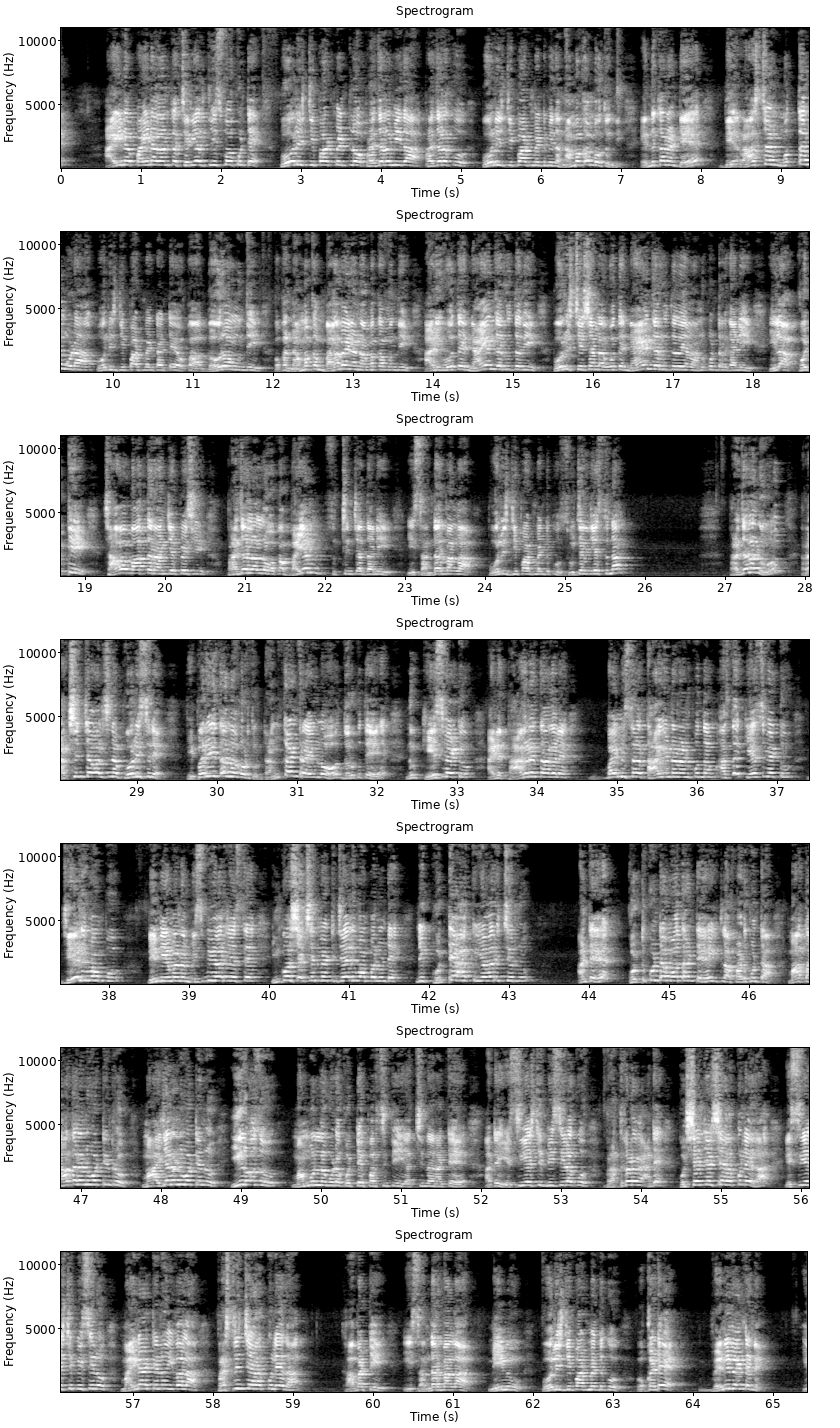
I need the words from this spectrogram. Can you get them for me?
అయిన పైన కనుక చర్యలు తీసుకోకుంటే పోలీస్ డిపార్ట్మెంట్లో ప్రజల మీద ప్రజలకు పోలీస్ డిపార్ట్మెంట్ మీద నమ్మకం పోతుంది. ఎందుకనంటే దే రాష్ట్రం మొత్తం కూడా పోలీస్ డిపార్ట్మెంట్ అంటే ఒక గౌరవం ఉంది ఒక నమ్మకం బలమైన నమ్మకం ఉంది. ఆడికి పోతే న్యాయం జరుగుతుంది పోలీస్ స్టేషన్లో పోతే న్యాయం జరుగుతుంది అని అనుకుంటారు కానీ ఇలా కొట్టి చావబాస్తారు అని చెప్పేసి ప్రజలలో ఒక భయం సృష్టించద్దని ఈ సందర్భంగా పోలీస్ డిపార్ట్మెంట్కు సూచన చేస్తున్నాం. ప్రజలను రక్షించవలసిన పోలీసులే విపరీతంగా కొడుతూ డ్రంక్ అండ్ డ్రైవ్లో దొరికితే నువ్వు కేసు పెట్టు ఆయన తాగలే తాగలే. బై మిస్టర్ తాగిండని అనుకుందాం అస్తే కేసు పెట్టు జైలు పంపు. నిన్ను ఏమైనా మిస్బిహేవ్ చేస్తే ఇంకో సెక్షన్ పెట్టి జైలు పంపనుండే నీకు కొట్టే హక్కు ఎవరిచ్చిర్రు అంటే కొట్టుకుంటా పోతాంటే ఇట్లా పడుకుంటా. మా తాతలను కొట్టిండ్రు మా అయ్యలను కొట్టిండ్రు. ఈరోజు మమ్మల్ని కూడా కొట్టే పరిస్థితి వచ్చిందని అంటే అంటే ఎస్సీ ఎస్టీ బీసీలకు బ్రతకడమే అంటే క్వశ్చన్ చేసే హక్కు లేదా? ఎస్సీ ఎస్టీ బీసీలు మైనార్టీలు ఇవాళ ప్రశ్నించే హక్కు లేదా? కాబట్టి ఈ సందర్భంగా మేము పోలీస్ డిపార్ట్మెంట్కు ఒకటే వెని వెంటనే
